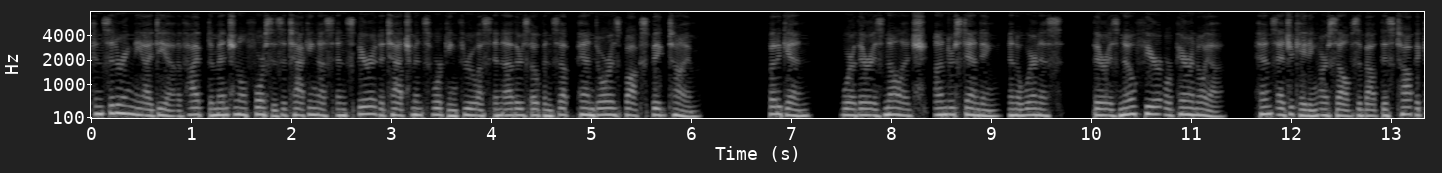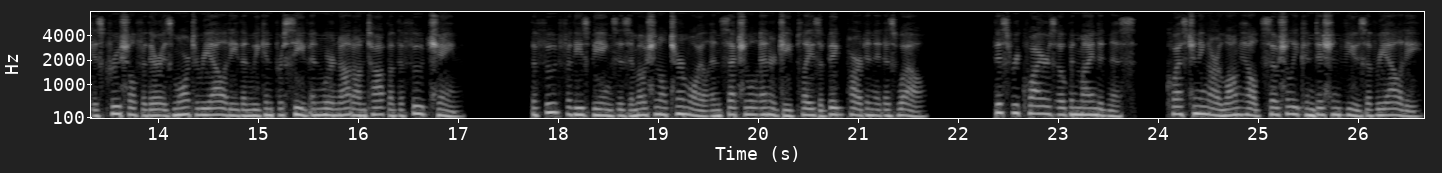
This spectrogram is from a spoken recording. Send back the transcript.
Considering the idea of hyperdimensional forces attacking us and spirit attachments working through us and others opens up Pandora's box big time. But again, where there is knowledge, understanding, and awareness, there is no fear or paranoia, hence educating ourselves about this topic is crucial for there is more to reality than we can perceive and we're not on top of the food chain. The food for these beings is emotional turmoil and sexual energy plays a big part in it as well. This requires open-mindedness, questioning our long-held socially conditioned views of reality.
